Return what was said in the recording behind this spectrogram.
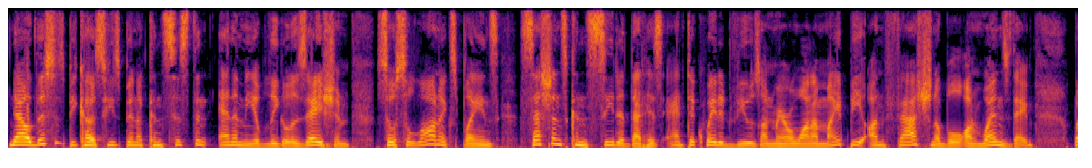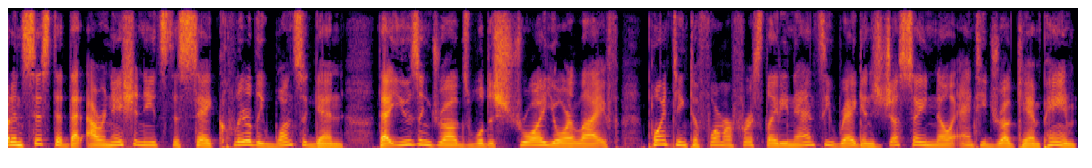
Now, this is because he's been a consistent enemy of legalization. So, Salon explains Sessions conceded that his antiquated views on marijuana might be unfashionable on Wednesday, but insisted that our nation needs to say clearly once again that using drugs will destroy your life, pointing to former First Lady Nancy Reagan's Just Say No anti drug campaign.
